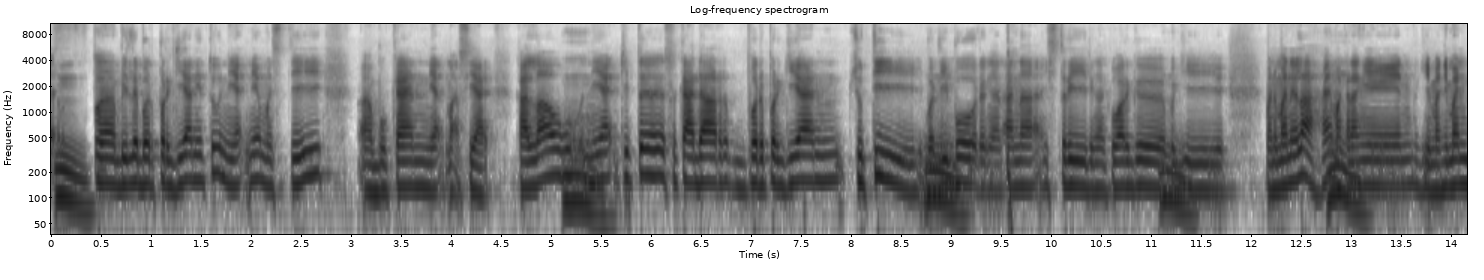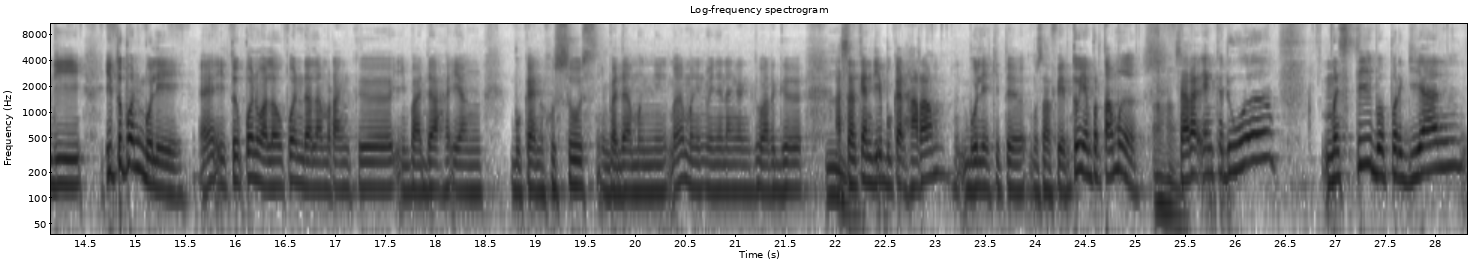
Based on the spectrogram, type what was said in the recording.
Hmm. hmm. bila berpergian itu niatnya mesti uh, bukan niat maksiat. Kalau hmm. niat kita sekadar berpergian cuti, berlibur dengan anak, isteri, dengan keluarga, hmm. pergi mana-manalah eh hmm. makan angin, pergi mandi-mandi, itu pun boleh. Eh itu pun walaupun dalam rangka ibadah yang bukan khusus, ibadah men- men- menyenangkan keluarga, hmm. asalkan dia bukan haram, boleh kita musafir. Itu yang pertama. Aha. Syarat yang kedua mesti berpergian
